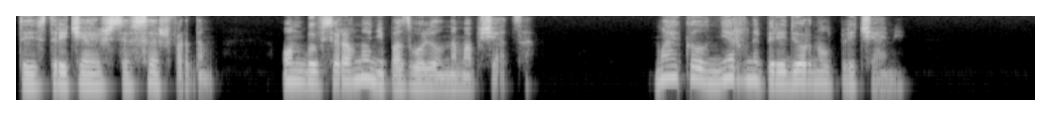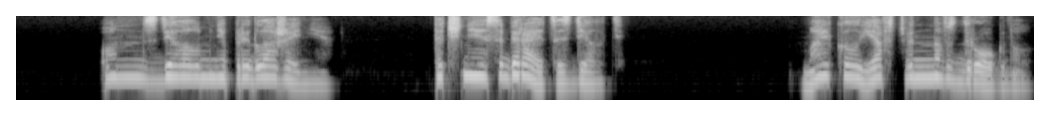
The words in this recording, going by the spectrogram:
«Ты встречаешься с Эшфордом. Он бы все равно не позволил нам общаться». Майкл нервно передернул плечами. «Он сделал мне предложение. Точнее, собирается сделать. Майкл явственно вздрогнул.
